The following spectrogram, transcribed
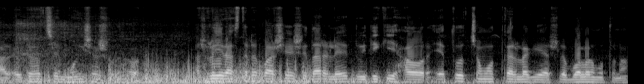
আর এটা হচ্ছে মহিষাসুর হাওর। আসলে এই রাস্তাটা পাশে এসে দাঁড়ালে দুই দিকেই হাওর, এত চমৎকার লাগে আসলে বলার মতো না।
